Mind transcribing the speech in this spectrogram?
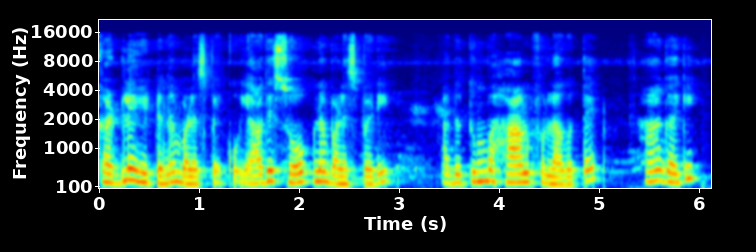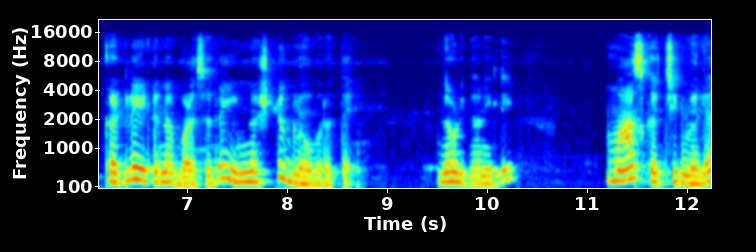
ಕಡಲೆ ಹಿಟ್ಟನ್ನು ಬಳಸಬೇಕು. ಯಾವುದೇ ಸೋಪನ್ನ ಬಳಸಬೇಡಿ. ಅದು ತುಂಬ ಹಾರ್ಮ್ಫುಲ್ ಆಗುತ್ತೆ. ಹಾಗಾಗಿ ಕಡಲೆ ಹಿಟ್ಟನ್ನು ಬಳಸಿದ್ರೆ ಇನ್ನಷ್ಟು ಗ್ಲೋ ಬರುತ್ತೆ. ನೋಡಿ ನಾನಿಲ್ಲಿ ಮಾಸ್ಕ್ ಹಚ್ಚಿದ ಮೇಲೆ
